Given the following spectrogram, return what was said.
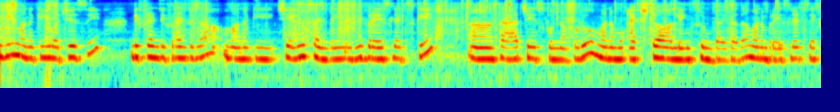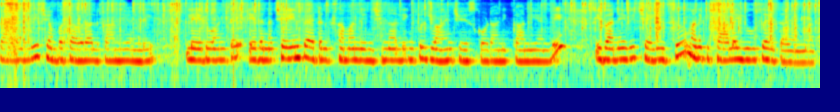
ఇవి మనకి వచ్చేసి డిఫరెంట్ డిఫరెంట్గా మనకి చైన్స్ అండి. ఇవి బ్రేస్లెట్స్కి తయారు చేసుకున్నప్పుడు మనము ఎక్స్ట్రా లింక్స్ ఉంటాయి కదా మనం బ్రేస్లెట్సే కాదండి చెంప సవరాలు కానివ్వండి లేదు అంటే ఏదైనా చైన్ ప్యాటర్న్కి సంబంధించిన లింకులు జాయిన్ చేసుకోవడానికి కానివ్వండి ఇవనేవి చైన్స్ మనకి చాలా యూజ్ అవుతాయి అన్నమాట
